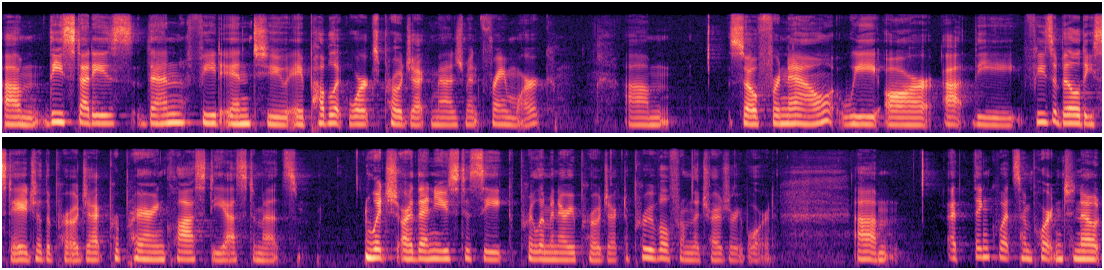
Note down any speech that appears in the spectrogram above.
Um, These studies then feed into a public works project management framework. Um, So for now, we are at the feasibility stage of the project, preparing Class D estimates which are then used to seek preliminary project approval from the Treasury Board. Um, I think what's important to note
